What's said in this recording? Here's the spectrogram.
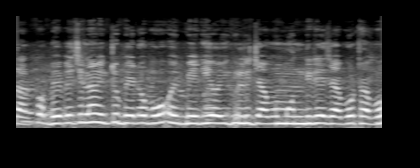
তারপর ভেবেছিলাম একটু বেরোবো, ওই বেরিয়ে ওইগুলি যাব, মন্দিরে যাব ঠাবো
